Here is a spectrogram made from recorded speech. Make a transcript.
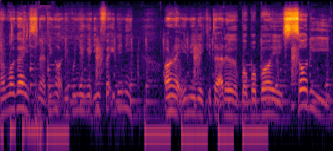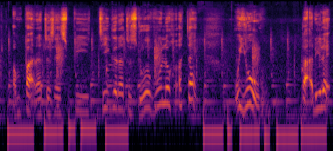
sabar guys nak tengok dia punya efek dia ni. Alright ini dia. Kita ada Bobo Boy. Sorry 400 SP 320 attack. Uyo Tak relax.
